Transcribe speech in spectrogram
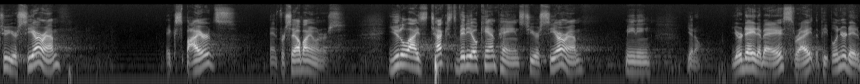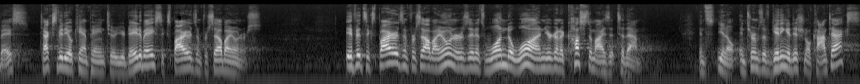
to your CRM, expireds, and for sale by owners. Utilize text video campaigns to your CRM, meaning, you know, your database, right? The people in your database. Text video campaign to your database, expireds, and for sale by owners. If it's expireds and for sale by owners and it's one to one, you're going to customize it to them. In, you know, in terms of getting additional contacts,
